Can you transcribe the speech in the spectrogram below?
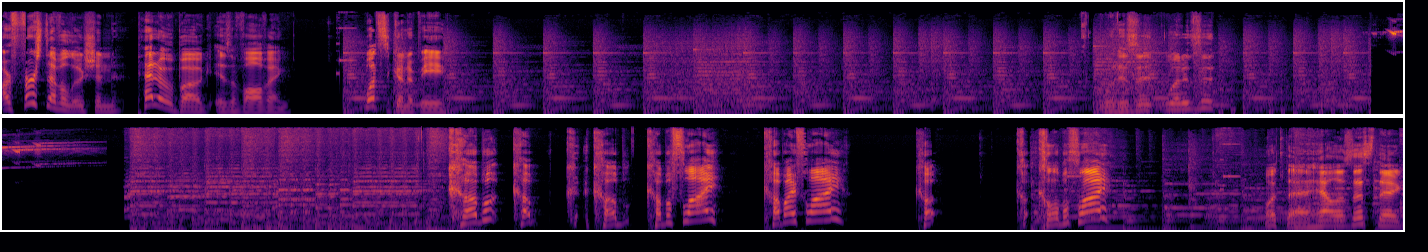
Our first evolution, Pedobug, is evolving. What's it gonna be? What is it? What is it? Cub, cub, cub, cubafly? Cubifly? Cub, clubafly? What the hell is this thing?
